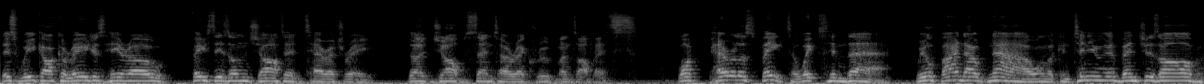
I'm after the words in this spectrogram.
This week, our courageous hero faces uncharted territory the Job Center Recruitment Office. What perilous fate awaits him there? We'll find out now on the continuing adventures of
